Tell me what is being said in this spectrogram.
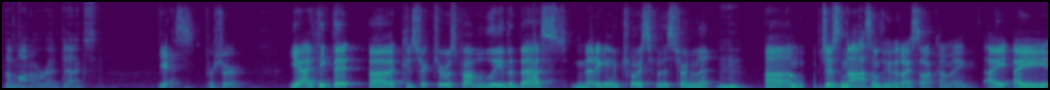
the mono red decks. Yes, for sure. Yeah, I think that uh, Constrictor was probably the best metagame choice for this tournament. Mm-hmm. Um, just not something that I saw coming. I, I,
